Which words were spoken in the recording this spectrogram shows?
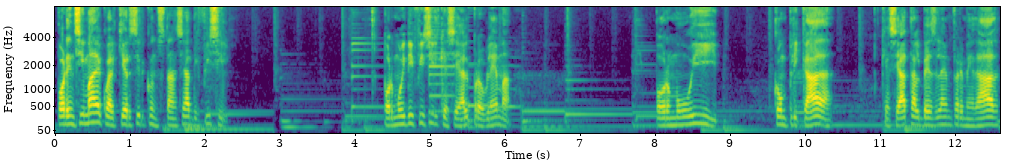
Por encima de cualquier circunstancia difícil, por muy difícil que sea el problema, por muy complicada que sea tal vez la enfermedad,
